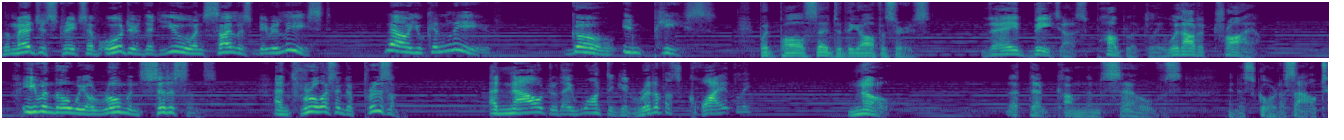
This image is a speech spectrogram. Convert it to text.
The magistrates have ordered that you and Silas be released. Now you can leave. Go in peace. But Paul said to the officers, They beat us publicly without a trial, even though we are Roman citizens, and threw us into prison. And now do they want to get rid of us quietly? No. Let them come themselves and escort us out.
